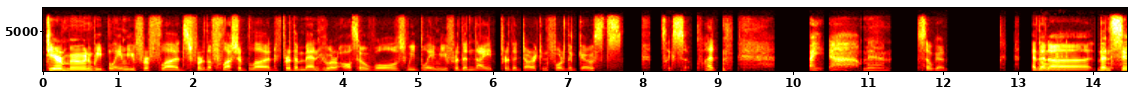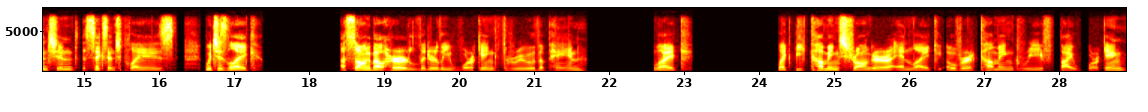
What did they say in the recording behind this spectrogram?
dear moon, we blame you for floods, for the flush of blood, for the men who are also wolves. We blame you for the night, for the dark, and for the ghosts. It's like so what? I oh, man, so good. And then Okay. uh, then Six Inch plays, which is like a song about her literally working through the pain, like like becoming stronger and like overcoming grief by working.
